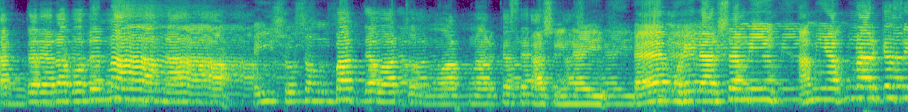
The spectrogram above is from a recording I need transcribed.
ডাক্তারেরা বলে, না না, এই সুসংবাদ দেওয়ার জন্য আপনার কাছে আসি নাই। হ্যাঁ মহিলার স্বামী, আমি আপনার কাছে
